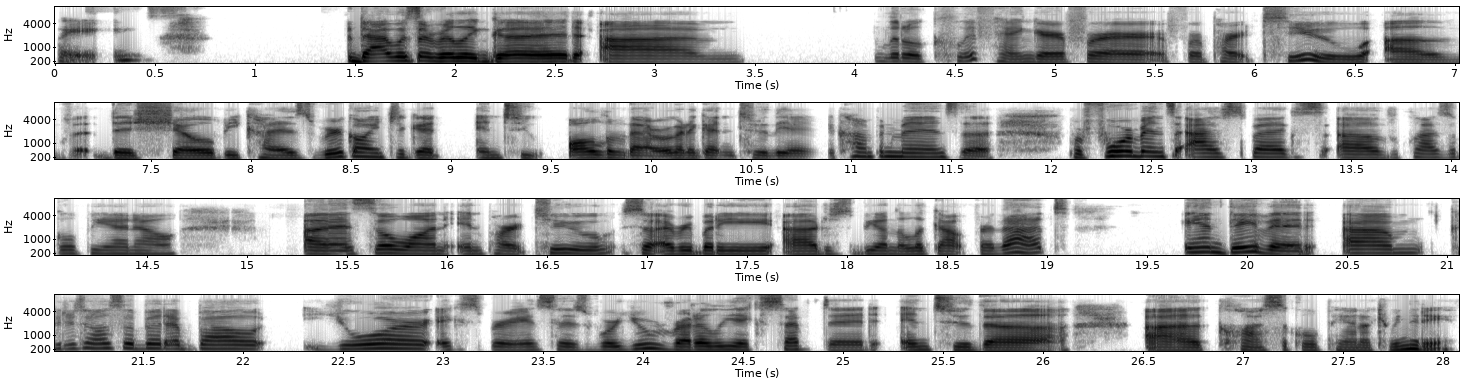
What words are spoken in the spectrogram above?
playing. That was a really good um, little cliffhanger for for part two of this show because we're going to get into all of that. We're going to get into the accompaniments, the performance aspects of classical piano, uh, and so on in part two. So everybody, uh, just be on the lookout for that. And David, um, could you tell us a bit about your experiences? Were you readily accepted into the uh, classical piano community?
